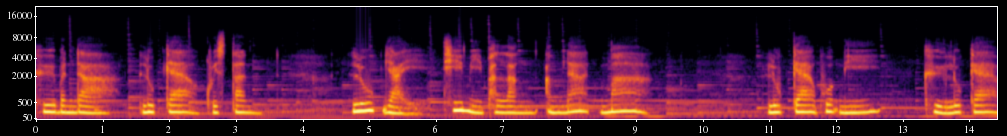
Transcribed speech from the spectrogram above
คือบรรดา ลูกแก้วคริสตัล ลูกใหญ่ที่มีพลังอำนาจมาก ลูกแก้วพวกนี้ คือลูกแก้ว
